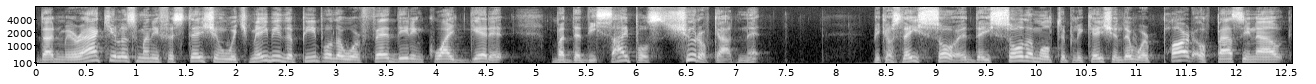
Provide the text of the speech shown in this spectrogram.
that miraculous manifestation, which maybe the people that were fed didn't quite get it, but the disciples should have gotten it because they saw it. They saw the multiplication. They were part of passing out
